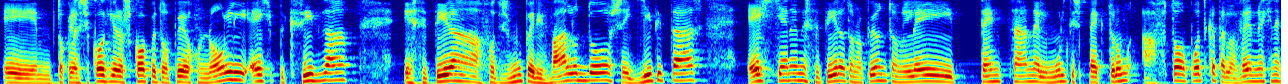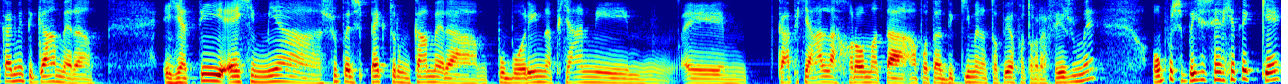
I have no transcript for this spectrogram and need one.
Ε, το κλασικό γυροσκόπιο το οποίο έχουν όλοι έχει πηξίδα, αισθητήρα φωτισμού περιβάλλοντος, εγκύτητας, έχει έναν αισθητήρα τον οποίο τον λέει 10 channel multi-spectrum. Αυτό από ό,τι καταλαβαίνω έχει να κάνει με την κάμερα. Γιατί έχει μια super spectrum κάμερα που μπορεί να πιάνει ε, κάποια άλλα χρώματα από τα αντικείμενα τα οποία φωτογραφίζουμε. Όπως επίσης έρχεται και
